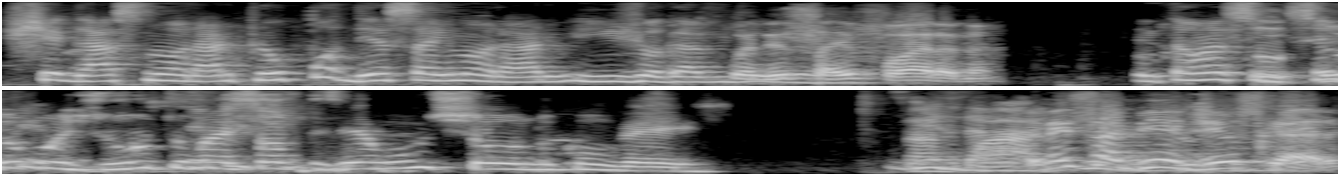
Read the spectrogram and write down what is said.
chegasse no horário para eu poder sair no horário e jogar videogame. Poder sair fora, né? Então, assim, sempre... Estamos juntos, sempre... mas só fizemos um show no convés. Verdade. Eu nem sabia disso, cara.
